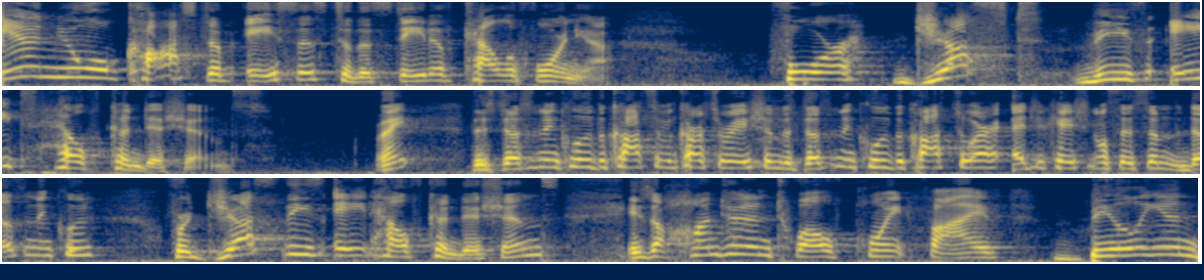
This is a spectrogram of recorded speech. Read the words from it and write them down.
annual cost of ACEs to the state of California for just these eight health conditions, right? This doesn't include the cost of incarceration. This doesn't include the cost to our educational system. It doesn't include, for just these eight health conditions, is $112.5 billion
